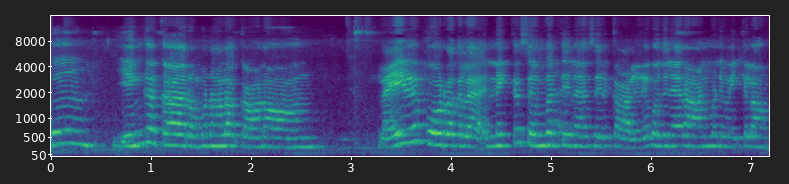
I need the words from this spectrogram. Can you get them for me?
ம் எங்கக்கா ரொம்ப நாளாக காணோம். லைவே போடுறதில்ல. இன்னைக்கு செம்பருத்தி நான் சரி காலையில கொஞ்ச நேரம் ஆன் பண்ணி வைக்கலாம்.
